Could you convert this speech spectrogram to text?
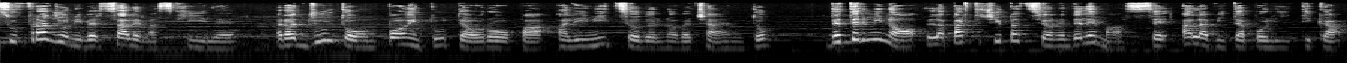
Il suffragio universale maschile, raggiunto un po' in tutta Europa all'inizio del Novecento, determinò la partecipazione delle masse alla vita politica.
